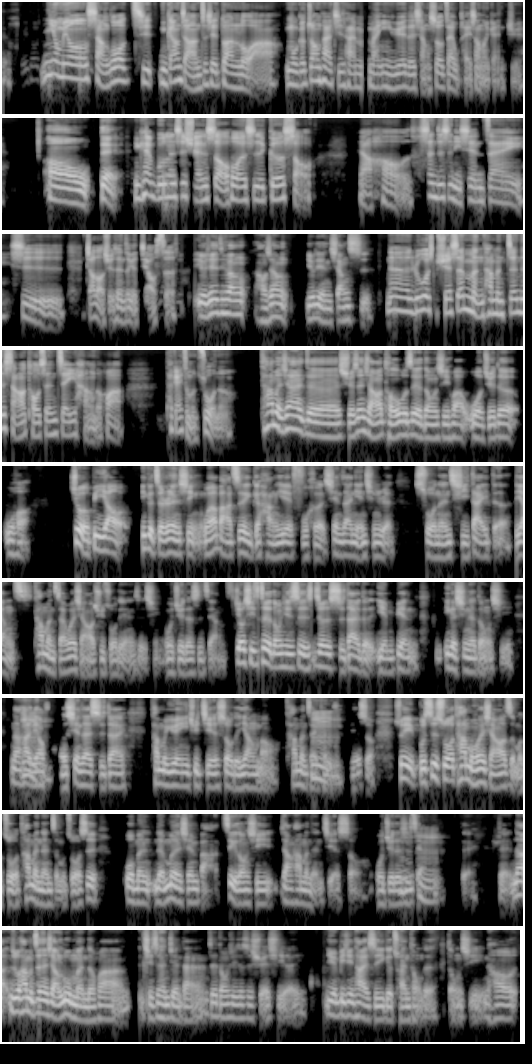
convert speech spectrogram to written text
你有没有想过，其实你刚刚讲的这些段落啊，某个状态其实还蛮隐约的享受在舞台上的感觉。哦，对，你看，不论是选手或者是歌手。然后，甚至是你现在是教导学生这个角色，有些地方好像有点相似。那如果学生们他们真的想要投身这一行的话，他该怎么做呢？他们现在的学生想要投入这个东西的话，我觉得我就有必要一个责任心，我要把这个行业符合现在年轻人。所能期待的样子，他们才会想要去做这件事情。我觉得是这样子，尤其是这个东西是就是时代的演变，一个新的东西，那他一定要符合现在时代他们愿意去接受的样貌，他们才可能接受。嗯、所以不是说他们会想要怎么做，他们能怎么做，是我们能不能先把这个东西让他们能接受？我觉得是这样。嗯、对对，那如果他们真的想入门的话，其实很简单，这东西就是学习而已。因为毕竟它也是一个传统的东西。然后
